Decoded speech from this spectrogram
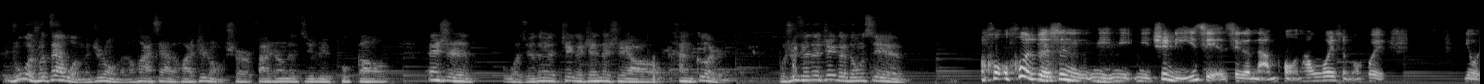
如果说在我们这种文化下的话，这种事儿发生的几率不高。但是我觉得这个真的是要看个人。我是觉得这个东西。或或者是你你你你去理解这个男朋友他为什么会有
